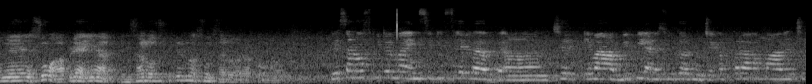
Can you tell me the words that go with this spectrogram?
અને શું, આપણે અહીંયા ભેસાણ હોસ્પિટલમાં શું સારવાર આપવામાં આવે છે? ભેસાણ હોસ્પિટલમાં એનસીડીસીએલ છે, તેમાં બીપી અને સુગરનું ચેકઅપ કરાવવામાં આવે છે,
